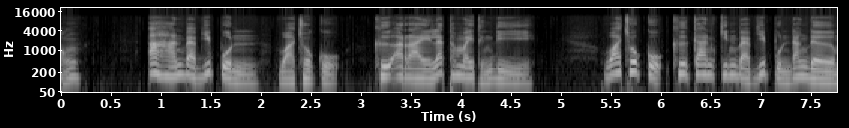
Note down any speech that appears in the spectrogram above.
2. อาหารแบบญี่ปุ่น วาโชกุ คืออะไรและทำไมถึงดี วาโชกุคือการกินแบบญี่ปุ่นดั้งเดิม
